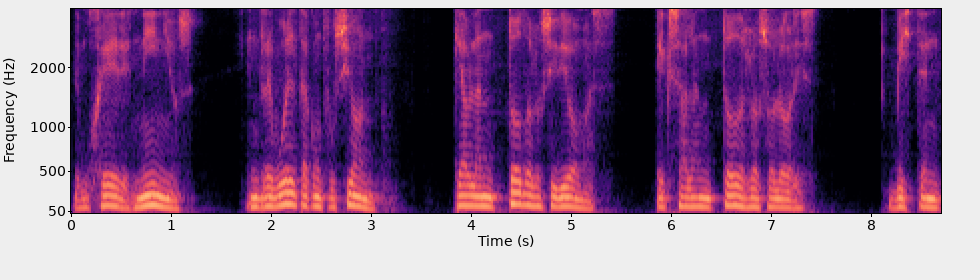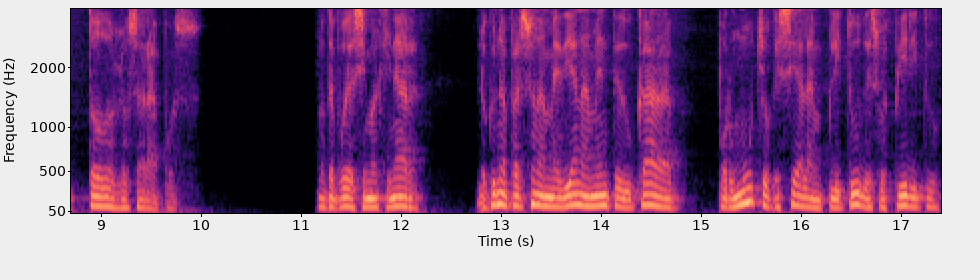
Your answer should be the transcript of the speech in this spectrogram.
de mujeres, niños, en revuelta confusión, que hablan todos los idiomas, exhalan todos los olores, visten todos los harapos. No te puedes imaginar lo que una persona medianamente educada, por mucho que sea la amplitud de su espíritu,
